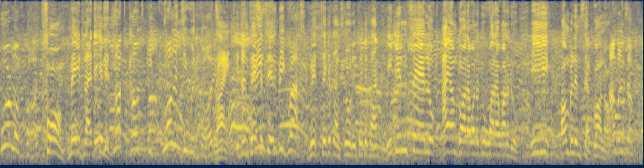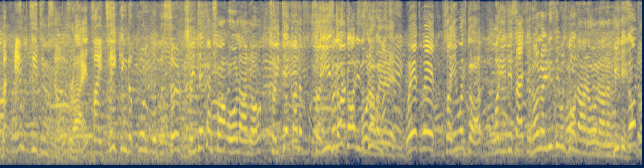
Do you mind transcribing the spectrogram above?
form of God, Form made like the he image. did not count equality with God. Right. He didn't take the same. to be grasped. Wait, take your time slowly. Take your time. He didn't say, "Look, I am God. I want to do what I want to do." He humbled himself. Go on now. Humble himself, but emptied himself Right. by taking the form of a servant. So he take on form. Hold on now. So he take on the. So he's So not God, he's a servant. Wait, wait, wait, wait. So he was God, but he decided. to- No, no, he didn't say he was Hold on, hold on a He did not No, no,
